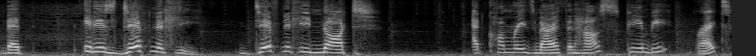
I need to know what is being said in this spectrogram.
that it is definitely, definitely not at Comrades Marathon House, PMB, right?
